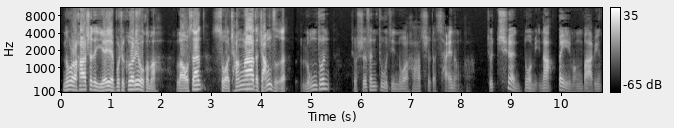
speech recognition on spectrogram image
努尔哈赤的爷爷不是哥六个吗？老三索长阿的长子隆敦就十分妒忌努尔哈赤的才能啊，就劝诺米娜背盟罢兵。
